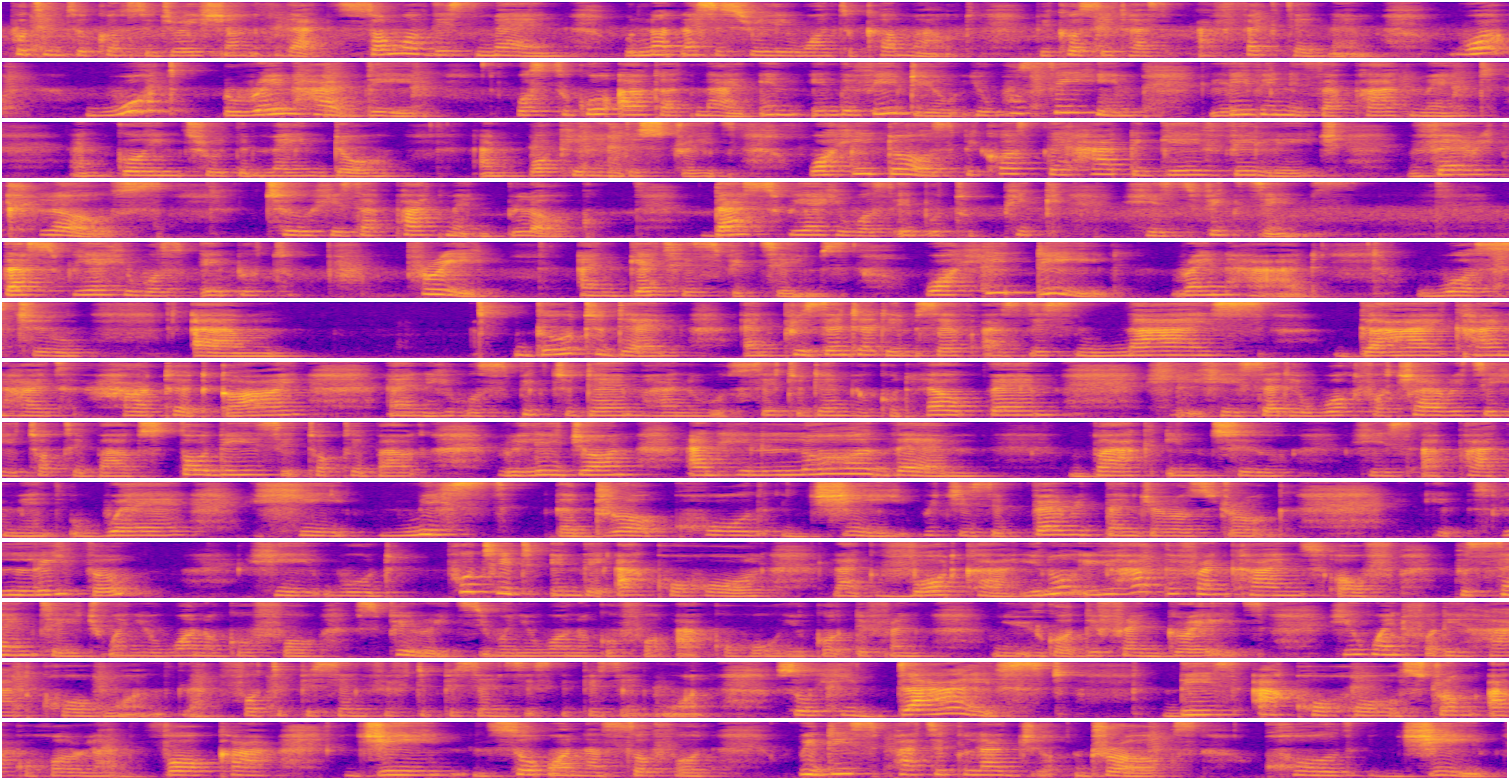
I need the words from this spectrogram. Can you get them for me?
put into consideration that some of these men would not necessarily want to come out because it has affected them. What what Reinhard did was to go out at night. In, in the video, you will see him leaving his apartment and going through the main door and walking in the streets. What he does, because they had the gay village very close to his apartment block, that's where he was able to pick his victims. That's where he was able to prey and get his victims. What he did, Reinhard, was to um, go to them and presented himself as this nice guy, kind-hearted guy, and he would speak to them and he would say to them he could help them. He, he said he worked for charity. He talked about studies. He talked about religion, and he lured them back into his apartment where he missed the drug called G, which is a very dangerous drug. It's lethal. He would put it in the alcohol like vodka. You know you have different kinds of percentage when you want to go for spirits when you want to go for alcohol. You got different you got different grades. He went for the hardcore one like 40 percent 50 percent 60 percent one. So he diced these alcohol strong alcohol like vodka gin and so on and so forth with these particular drugs called G.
